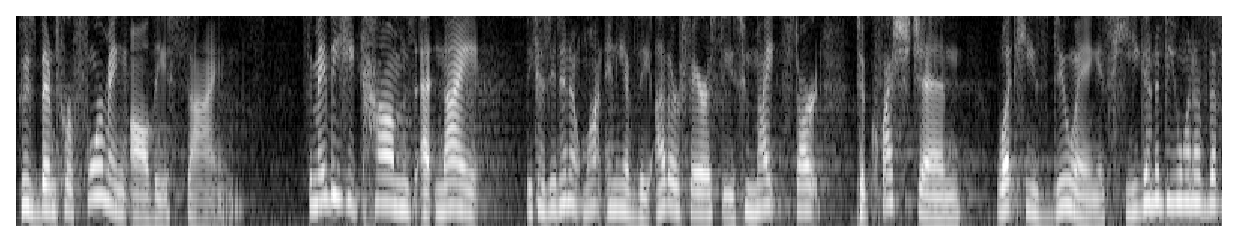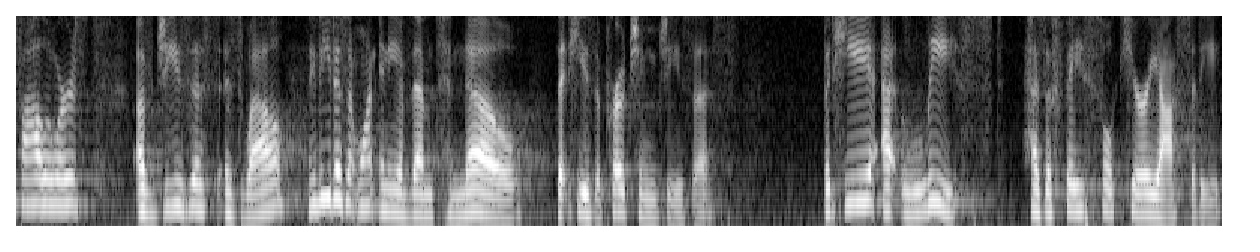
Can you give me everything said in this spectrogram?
who's been performing all these signs. So maybe he comes at night because he didn't want any of the other Pharisees who might start to question what he's doing. Is he going to be one of the followers of Jesus as well? Maybe he doesn't want any of them to know that he's approaching Jesus. But he at least has a faithful curiosity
